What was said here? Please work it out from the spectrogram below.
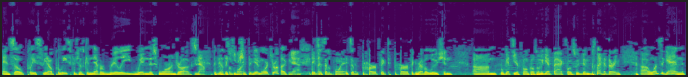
And so, police you know police officials can never really win this war on drugs. No, because they the keep point. shipping in more drugs. Yeah, it's just a, point. It's a perfect, perfect revolution. Um, we'll get to your phone calls when we get back, folks. We've been blathering. Uh, once again,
